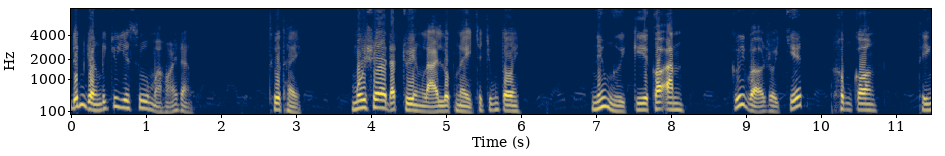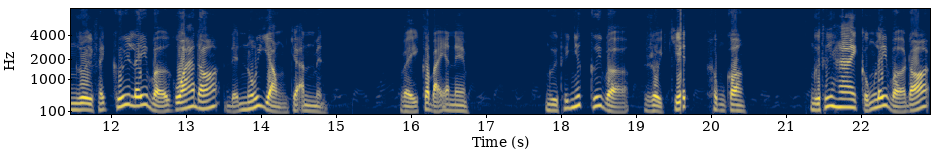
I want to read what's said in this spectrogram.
Đến gần Đức Chúa Giêsu mà hỏi rằng, Thưa Thầy, Môi-se đã truyền lại luật này cho chúng tôi. Nếu người kia có anh, cưới vợ rồi chết, không con, thì người phải cưới lấy vợ quá đó để nối dòng cho anh mình. Vậy có bảy anh em. Người thứ nhất cưới vợ rồi chết, không con. Người thứ hai cũng lấy vợ đó,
